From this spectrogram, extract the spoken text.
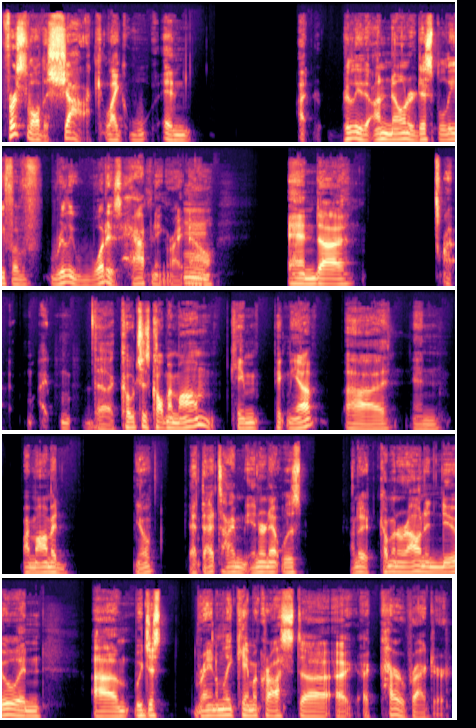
first of all, the shock, like, and I, really the unknown or disbelief of really what is happening right Mm. now. And uh, I, I, the coaches called my mom, came pick me up, uh, and my mom had, you know, at that time, internet was kind of coming around and new, and um, we just randomly came across uh, a, a chiropractor,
